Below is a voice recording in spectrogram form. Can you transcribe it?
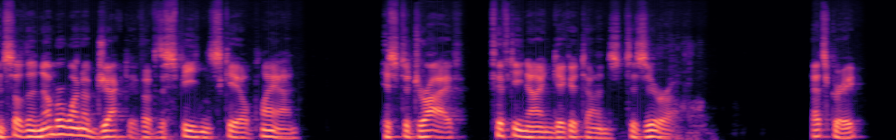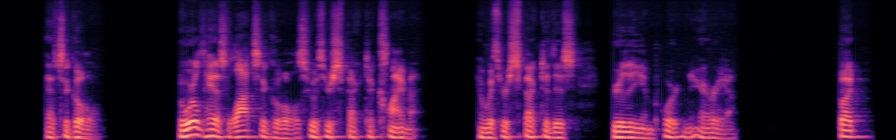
And so the number one objective of the speed and scale plan is to drive 59 gigatons to zero. That's great. That's a goal. The world has lots of goals with respect to climate and with respect to this really important area. But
